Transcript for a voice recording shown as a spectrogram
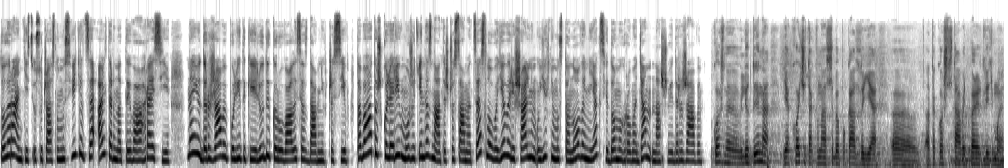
Толерантність у сучасному світі це альтернатива агресії. Нею держави, політики і люди керувалися з давніх часів. Та багато школярів можуть і не знати, що саме це слово є вирішальним у їхньому становленні як свідомих громадян нашої держави. Кожна людина, як хоче, так вона себе показує, е, а також ставить перед людьми.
